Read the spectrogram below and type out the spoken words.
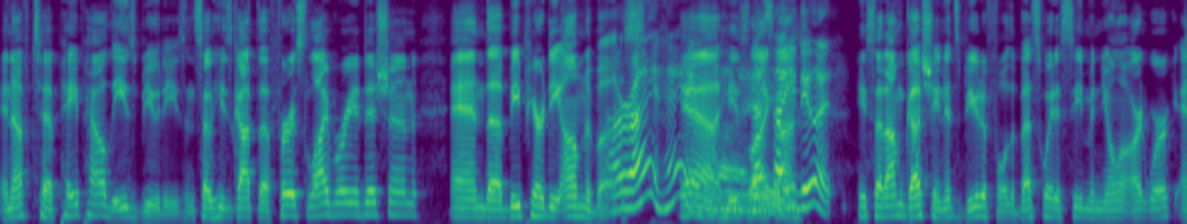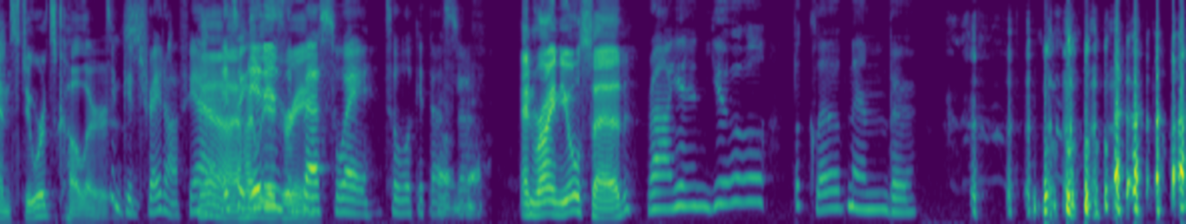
enough to PayPal these beauties. And so he's got the first library edition and the BPRD omnibus. All right. Hey. Yeah, he's That's like, how uh, you do it. He said, I'm gushing. It's beautiful. The best way to see Mignola artwork and Stewart's colors. It's a good trade off. Yeah. Yeah, it's I a, highly it is agree. the best way to look at that Oh, stuff. yeah. And Ryan Yule said, Ryan Yule, book club member.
